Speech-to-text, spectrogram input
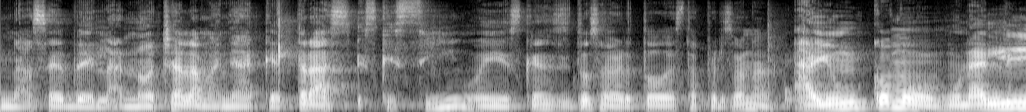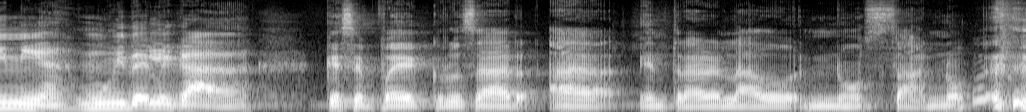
nace de la noche a la mañana que tras. Es que sí, güey. Es que necesito saber todo de esta persona. Hay un como una línea muy delgada que se puede cruzar a entrar al lado no sano. Creo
